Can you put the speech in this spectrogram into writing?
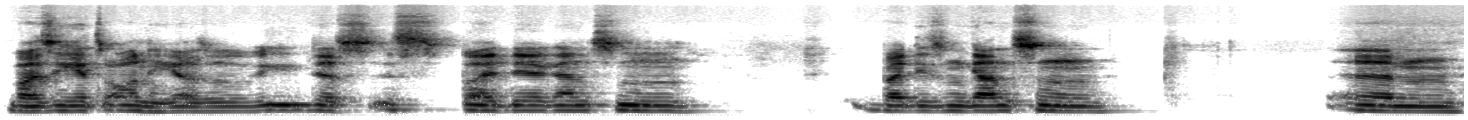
Weiß ich jetzt auch nicht. Also wie das ist bei der ganzen, bei diesen ganzen, ähm,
